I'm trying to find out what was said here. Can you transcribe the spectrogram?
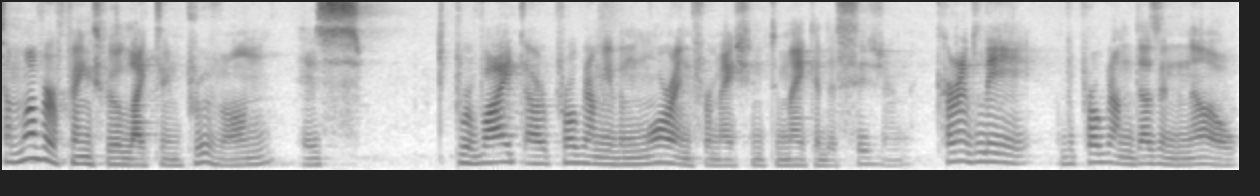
Some other things we would like to improve on is to provide our program even more information to make a decision. Currently, the program doesn't know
